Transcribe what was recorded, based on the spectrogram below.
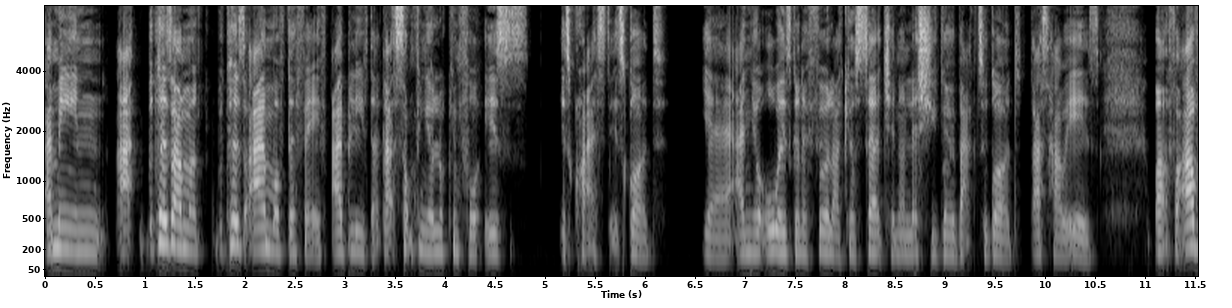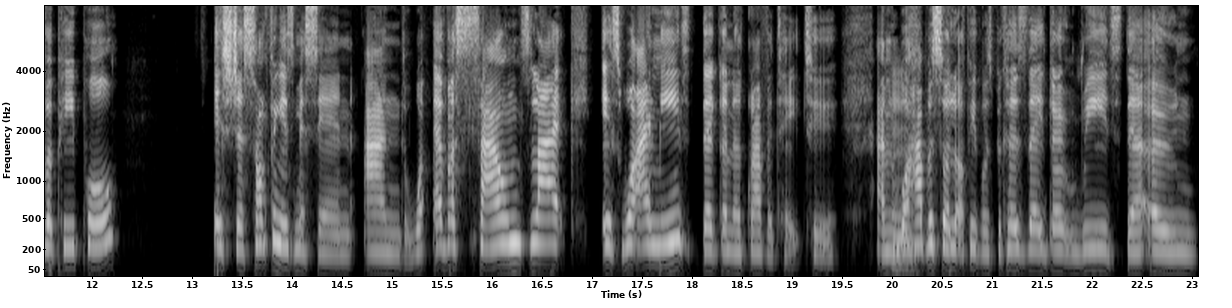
i mean I, because i'm a because i'm of the faith i believe that that's something you're looking for is is christ it's god. Yeah and you're always going to feel like you're searching unless you go back to god. That's how it is. But for other people it's just something is missing and whatever sounds like it's what i need they're going to gravitate to. And what Mm. happens to a lot of people is because they don't read their own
